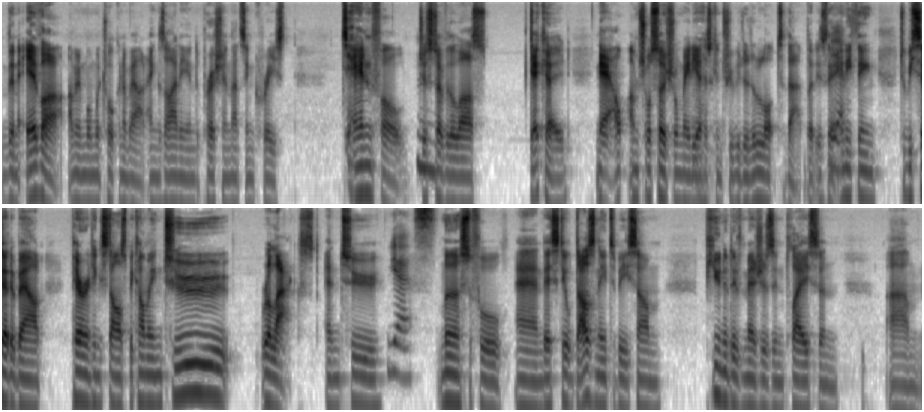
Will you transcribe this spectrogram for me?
than ever? I mean, when we're talking about anxiety and depression, that's increased tenfold mm-hmm. just over the last decade. Now, I'm sure social media has contributed a lot to that, but is there Yeah. anything to be said about parenting styles becoming too relaxed and too Yes. merciful and there still does need to be some punitive measures in place and um,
